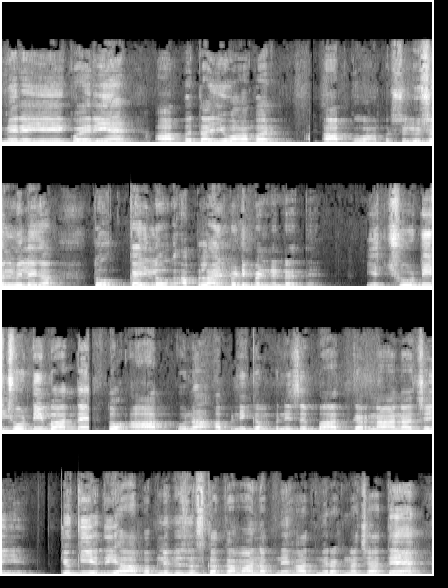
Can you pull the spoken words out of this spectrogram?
मेरे ये क्वेरी हैं, आप बताइए वहाँ पर, आपको वहाँ पर सोल्यूशन मिलेगा। तो कई लोग अपलाइन पर डिपेंडेंट रहते हैं। ये छोटी छोटी बातें तो आपको ना अपनी कंपनी से बात करना आना चाहिए। क्योंकि यदि आप अपने बिज़नेस का कमान अपने हाथ में रखना चाहते हैं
